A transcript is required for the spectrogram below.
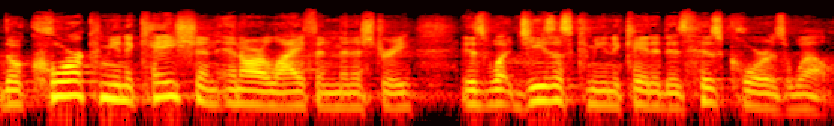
the core communication in our life and ministry is what Jesus communicated as his core as well.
